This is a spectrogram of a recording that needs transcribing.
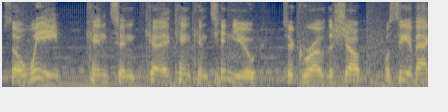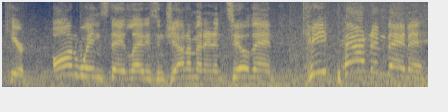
so we can, can continue to grow the show. We'll see you back here on Wednesday, ladies and gentlemen. And until then, keep pounding, baby.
